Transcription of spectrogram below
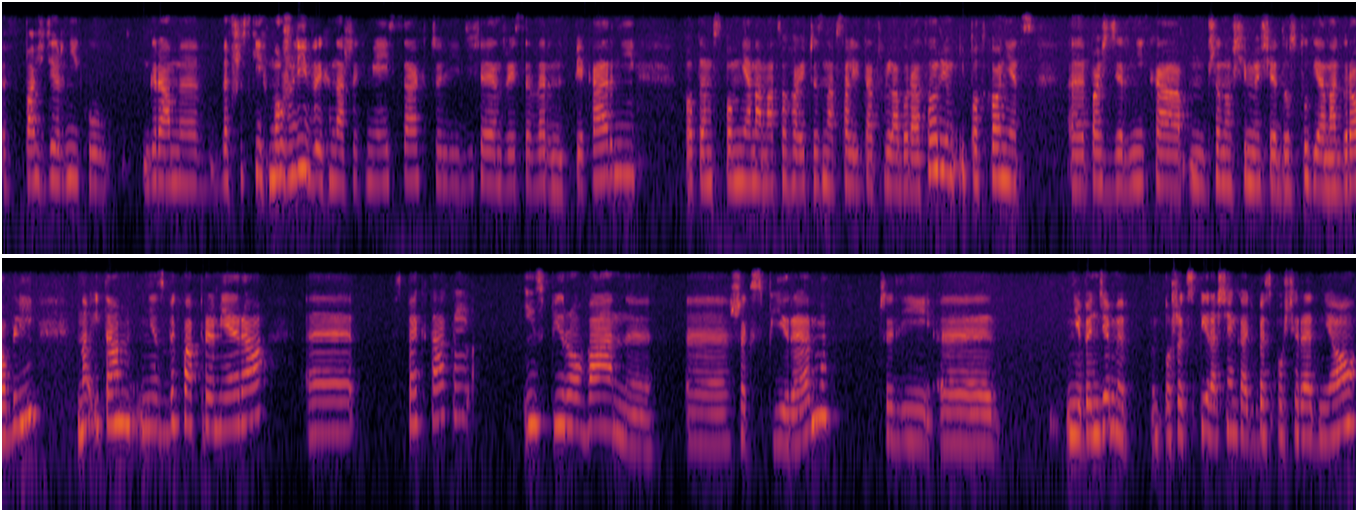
w październiku gramy we wszystkich możliwych naszych miejscach, czyli dzisiaj Andrzej Sewerny w piekarni, potem wspomniana Macocha Ojczyzna w sali Teatru Laboratorium i pod koniec e, października przenosimy się do studia na Grobli. No i tam niezwykła premiera, e, spektakl inspirowany e, Szekspirem, czyli nie będziemy po Szekspira sięgać bezpośrednio,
